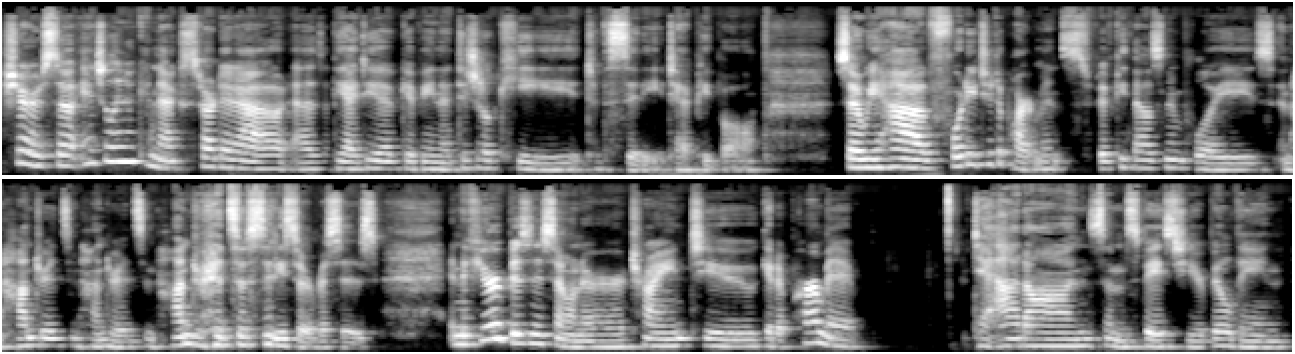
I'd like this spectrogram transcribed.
Sure. So Angeleno Connect started out as the idea of giving a digital key to the city to people. So we have 42 departments, 50,000 employees, and hundreds and hundreds and hundreds of city services. And if you're a business owner trying to get a permit to add on some space to your building,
